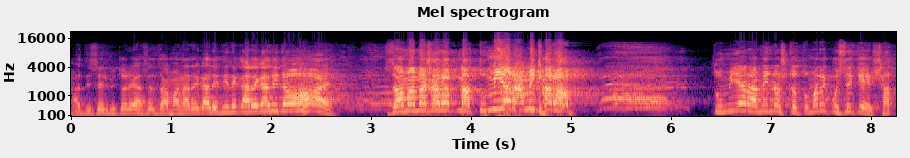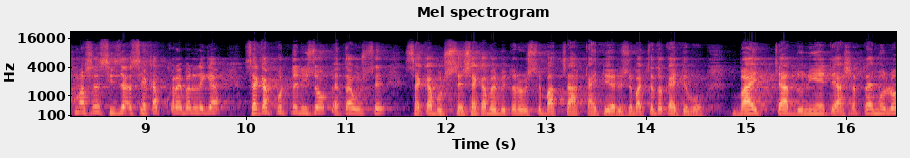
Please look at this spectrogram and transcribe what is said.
হাদিসের ভিতরে আছে, জামানারে গালি দিলে কারে গালি দেওয়া হয়? জামানা খারাপ না, তুমি আর আমি খারাপ। তুমি আর আমি নষ্ট, তোমারে কইছে কে? সাত মাসে সিজা চেক আপ করাইবার লেগা চেক আপ করতে নিছো পেতা উঠছে চেক আপ উঠছে চেক আপের ভিতরে উঠছে, বাচ্চা কাইতে উঠছে বাচ্চা তো কাইতেব বাচ্চা দুনিয়াতে আসার টাইম হলো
